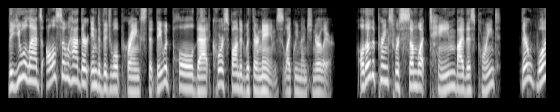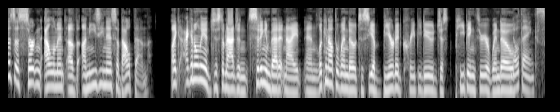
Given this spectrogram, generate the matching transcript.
the Yule lads also had their individual pranks that they would pull that corresponded with their names, like we mentioned earlier. Although the pranks were somewhat tame by this point, there was a certain element of uneasiness about them. Like, I can only just imagine sitting in bed at night and looking out the window to see a bearded, creepy dude just peeping through your window. No thanks.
